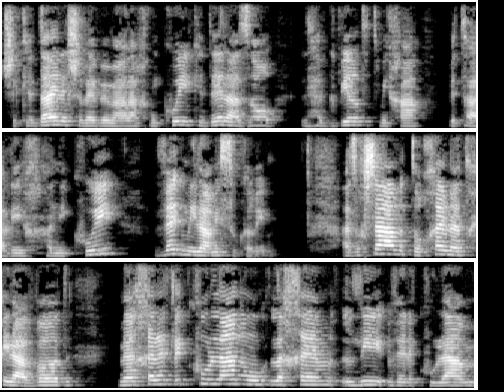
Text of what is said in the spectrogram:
שכדאי לשלב במהלך ניקוי כדי לעזור להגביר את התמיכה בתהליך הניקוי וגמילה מסוכרים. אז עכשיו תורכם להתחיל לעבוד, מאחלת לכולנו, לכם, לי ולכולם,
